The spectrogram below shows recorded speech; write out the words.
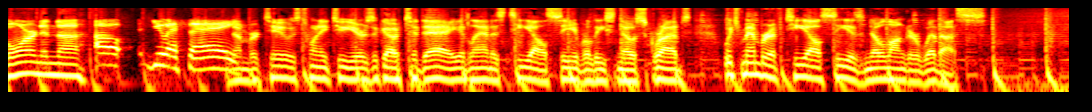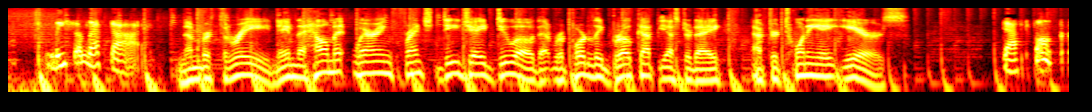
born in the Oh, USA. number two is 22 years ago today. Atlanta's TLC released No Scrubs. Which member of TLC is no longer with us? Lisa Left Eye. Number three, name the helmet wearing French DJ duo that reportedly broke up yesterday after 28 years. Daft Punk.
